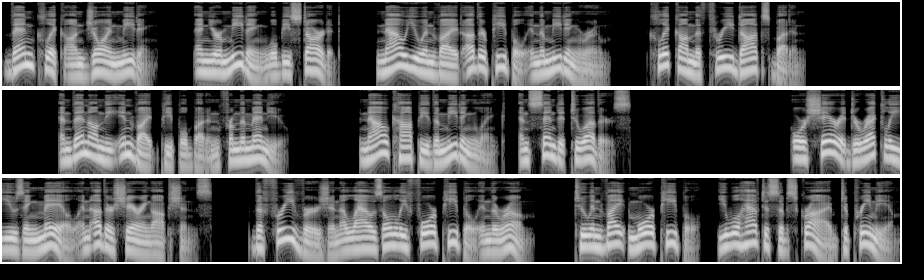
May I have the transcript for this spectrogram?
Then click on Join Meeting, and your meeting will be started. Now you invite other people in the meeting room. Click on the three dots button, and then on the Invite People button from the menu. Now copy the meeting link and send it to others. Or share it directly using mail and other sharing options. The free version allows only four people in the room. To invite more people, you will have to subscribe to Premium.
